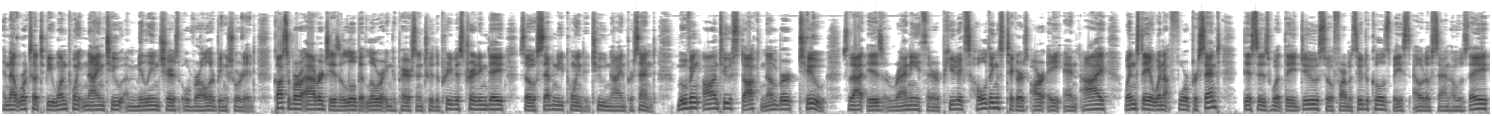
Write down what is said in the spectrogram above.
and that works out to be 1.92 million shares overall are being shorted. Cost to borrow average is a little bit lower in comparison to the previous trading day, so 70.29%. Moving on to stock number two. So that is Rani Therapeutics Holdings, tickers R A N I. Wednesday, it went up 4% percent this is what they do. So pharmaceuticals based out of San Jose.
